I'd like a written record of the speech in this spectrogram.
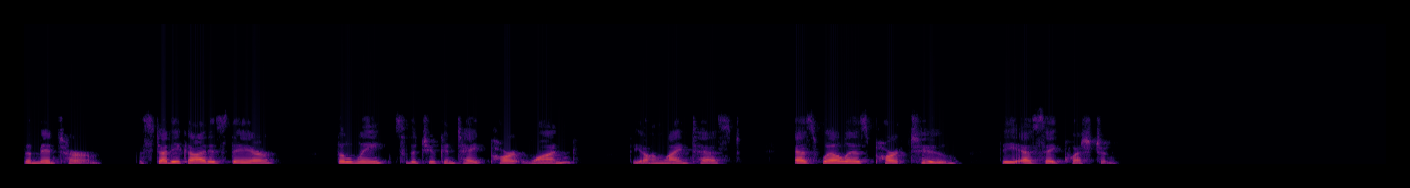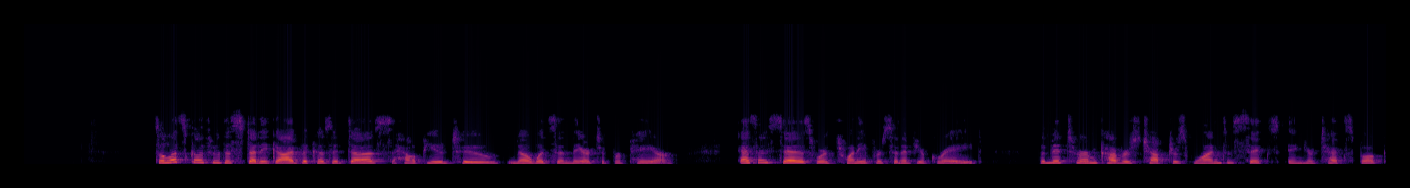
the midterm. The study guide is there, the link so that you can take part one, the online test, as well as part two, the essay question. So let's go through the study guide because it does help you to know what's in there to prepare. As I said, it's worth 20% of your grade. The midterm covers chapters 1 to 6 in your textbook,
